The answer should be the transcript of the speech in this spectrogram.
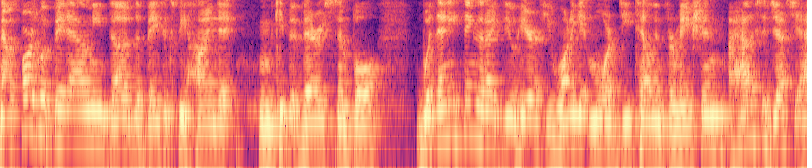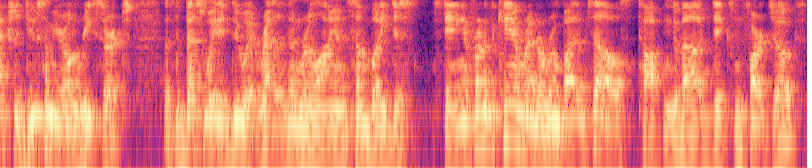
Now as far as what beta-alanine does, the basics behind it, I'm gonna keep it very simple. With anything that I do here, if you want to get more detailed information, I highly suggest you actually do some of your own research. That's the best way to do it, rather than rely on somebody just standing in front of a camera in a room by themselves talking about dicks and fart jokes.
